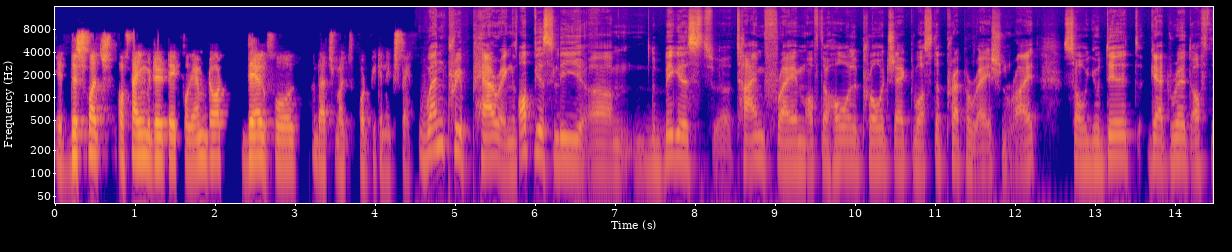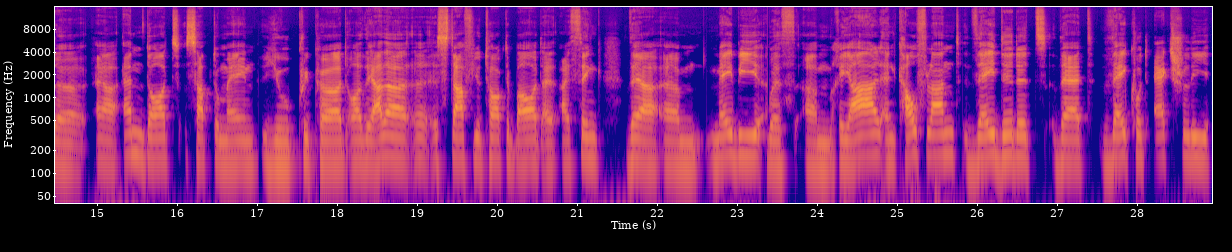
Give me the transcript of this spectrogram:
it, this much of time it did take for M dot, therefore that's much what we can expect. When preparing, obviously um, the biggest uh, time frame of the whole project was the preparation, right? So you did get rid of the uh, M dot subdomain, you prepared all the other uh, stuff you talked about. I, I think there um, maybe with um, Real and Kaufland, they did it that they could actually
